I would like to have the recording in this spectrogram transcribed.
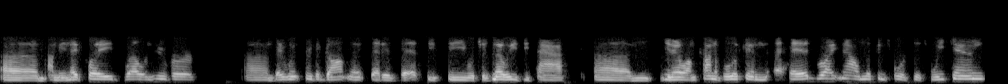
Um, I mean, they played well in Hoover. Um, they went through the gauntlet that is the SEC, which is no easy task. Um, you know, I'm kind of looking ahead right now. I'm looking towards this weekend.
